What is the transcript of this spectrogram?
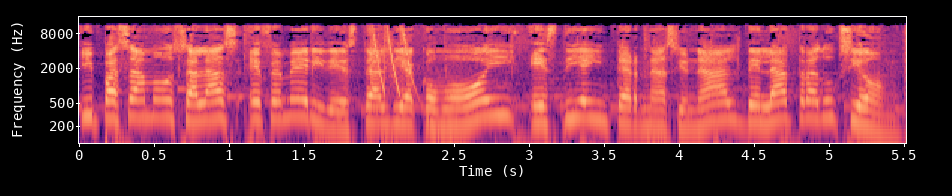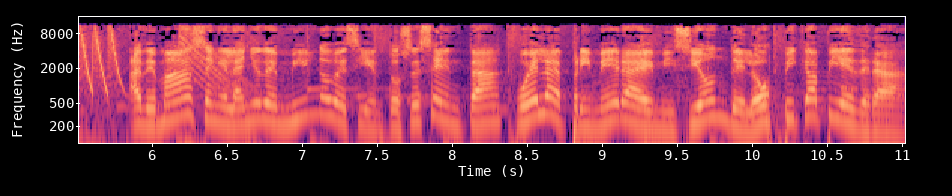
Y pasamos a las efemérides. Tal día como hoy es Día Internacional de la Traducción. Además, en el año de 1960 fue la primera emisión de Los Picapiedra.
